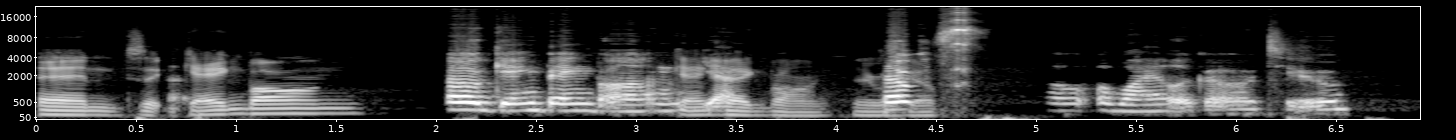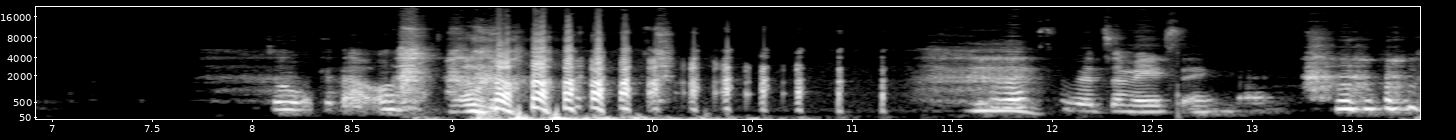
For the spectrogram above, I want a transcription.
And is it Gang Bong? Oh, Gang Bang Bong. Gang yeah. Bang Bong. There we that go. was a, a while ago, too. Don't look at that one. the rest of it's amazing.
